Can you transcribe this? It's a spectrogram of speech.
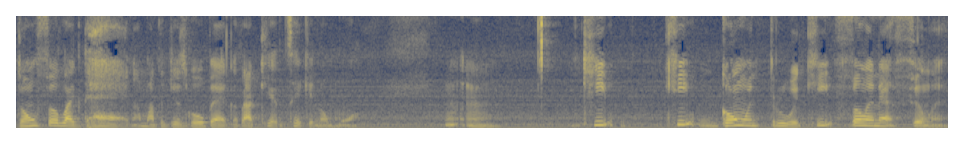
Don't feel like, dang, I'm about to just go back because I can't take it no more. Mm-mm. Keep keep going through it. Keep feeling that feeling.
